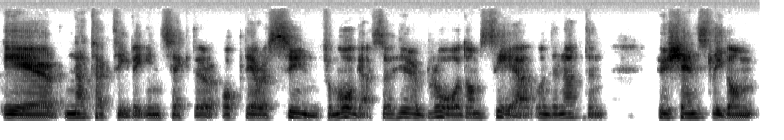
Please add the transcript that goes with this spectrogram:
är nattaktiva insekter och deras synförmåga. Så hur bra de ser under natten, hur känsliga de,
